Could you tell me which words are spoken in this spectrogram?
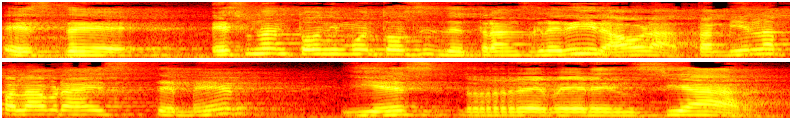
Este es un antónimo entonces de transgredir. Ahora, también la palabra es temer y es reverenciar.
